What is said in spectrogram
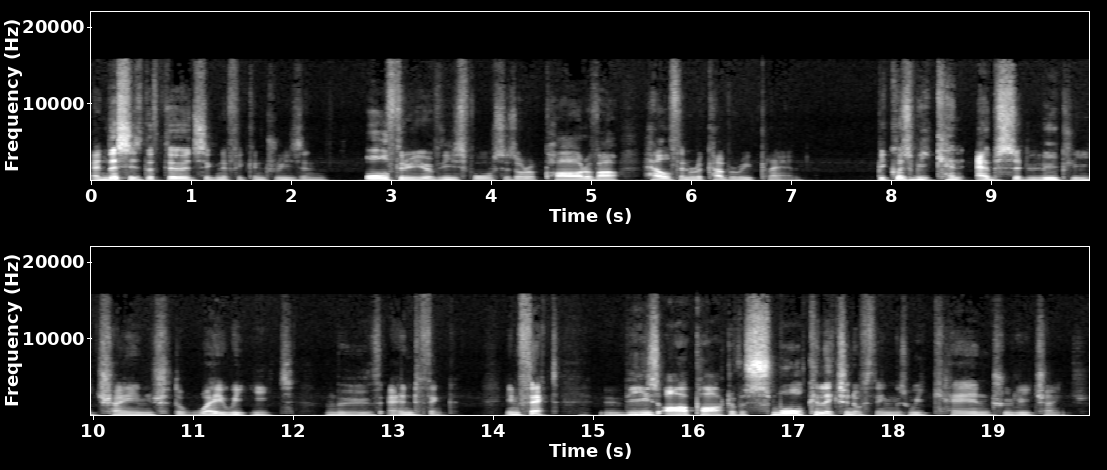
And this is the third significant reason all three of these forces are a part of our health and recovery plan. Because we can absolutely change the way we eat, move, and think. In fact, these are part of a small collection of things we can truly change.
